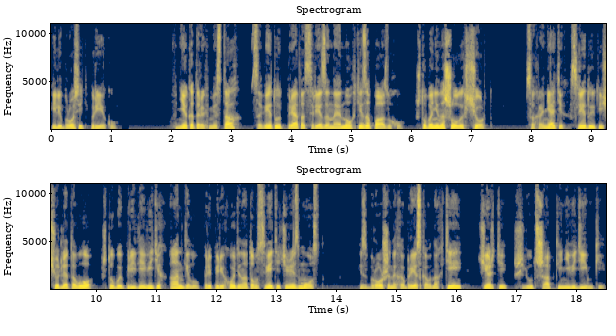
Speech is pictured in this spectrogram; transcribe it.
или бросить в реку. В некоторых местах советуют прятать срезанные ногти за пазуху, чтобы не нашел их черт. Сохранять их следует еще для того, чтобы предъявить их ангелу при переходе на том свете через мост. Из брошенных обрезков ногтей черти шьют шапки-невидимки.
